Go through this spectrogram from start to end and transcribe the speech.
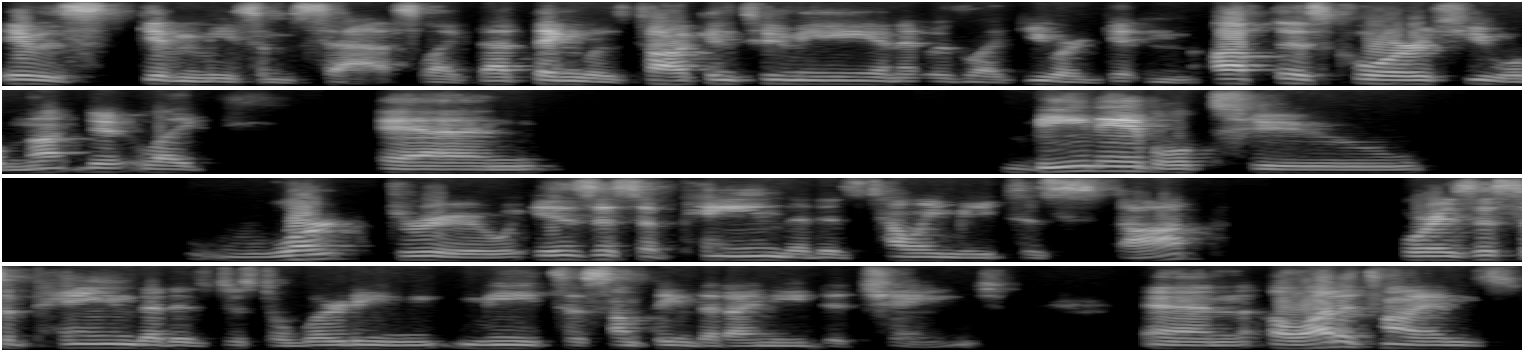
it was giving me some sass. Like that thing was talking to me and it was like, you are getting off this course, you will not do like and being able to work through is this a pain that is telling me to stop or is this a pain that is just alerting me to something that I need to change? And a lot of times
